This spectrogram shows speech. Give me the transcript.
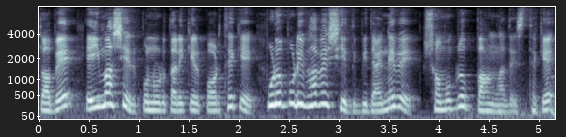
তবে এই মাসের পনেরো তারিখের পর থেকে পুরোপুরিভাবে শীত বিদায় নেবে সমগ্র বাংলাদেশ থেকে।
